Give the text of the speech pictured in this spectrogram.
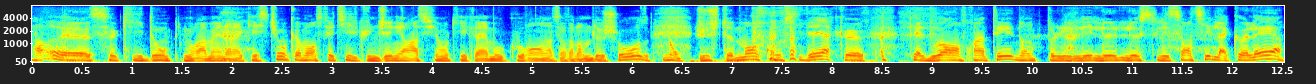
Euh, ce qui donc nous ramène à la question, comment se fait-il qu'une génération qui est quand même au courant d'un certain nombre de choses, justement considère que qu'elle doit emprunter donc les, les, sentiers de la colère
